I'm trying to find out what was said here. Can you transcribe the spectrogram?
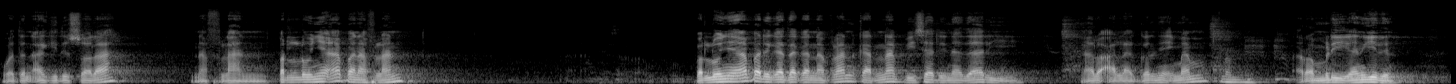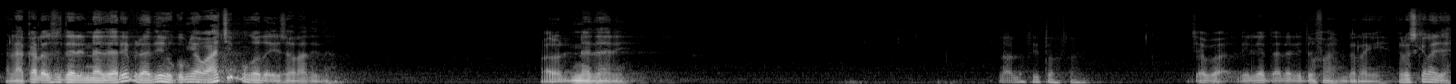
watan akidu sholat naflan. Perlunya apa naflan? Perlunya apa dikatakan naflan? Karena bisa dinadari. Kalau ala golnya Imam Ramli kan gitu. Nah, kalau sudah dinadari berarti hukumnya wajib menggodoi sholat itu. Kalau dinadari. Lalu itu apa? Coba dilihat ada di tufah bentar lagi. Teruskan aja.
